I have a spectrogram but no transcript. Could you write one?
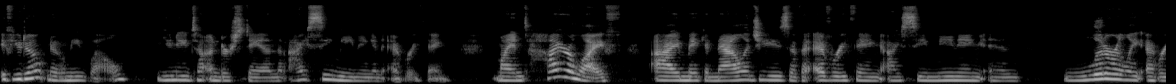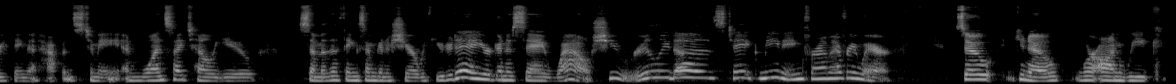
if you don't know me well, you need to understand that I see meaning in everything. My entire life, I make analogies of everything. I see meaning in literally everything that happens to me. And once I tell you some of the things I'm going to share with you today, you're going to say, wow, she really does take meaning from everywhere. So, you know, we're on week,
